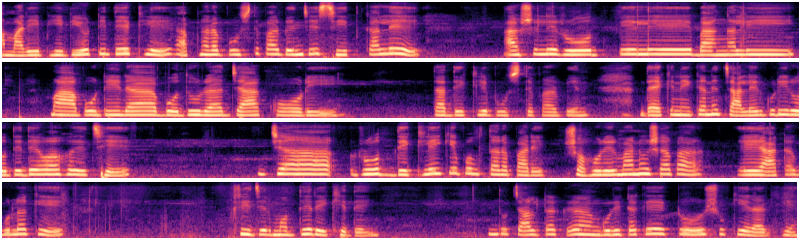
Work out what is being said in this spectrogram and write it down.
আমার এই ভিডিওটি দেখলে আপনারা বুঝতে পারবেন যে শীতকালে আসলে রোদ পেলে বাঙালি মা বোনেরা, বধূরা যা করে তা দেখলে বুঝতে পারবেন। দেখেন এখানে চালের গুঁড়ি রোদে দেওয়া হয়েছে। যা রোদ দেখলেই কেবল তারা পারে। শহরের মানুষ আবার এই আটাগুলোকে ফ্রিজের মধ্যে রেখে দেয়। কিন্তু চালটা গুঁড়িটাকে একটু শুকিয়ে রাখবে।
